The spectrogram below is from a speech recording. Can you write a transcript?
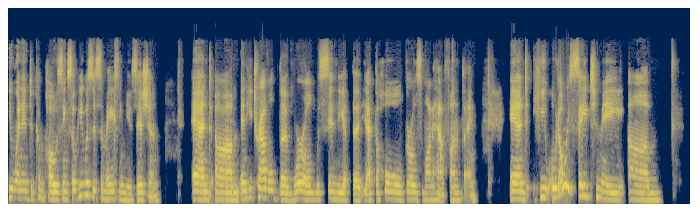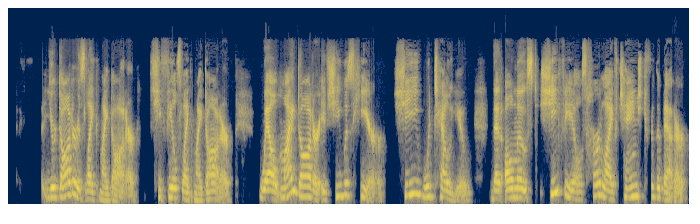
he went into composing. So he was this amazing musician and um, and he traveled the world with Cyndi at the at the whole girls want to have fun thing, and he would always say to me, um, "Your daughter is like my daughter. She feels like my daughter." Well, my daughter, if she was here, she would tell you that almost she feels her life changed for the better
